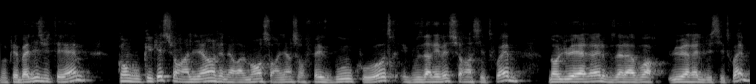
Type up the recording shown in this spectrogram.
Donc, les balises UTM, quand vous cliquez sur un lien, généralement sur un lien sur Facebook ou autre, et que vous arrivez sur un site web, dans l'URL, vous allez avoir l'URL du site web.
